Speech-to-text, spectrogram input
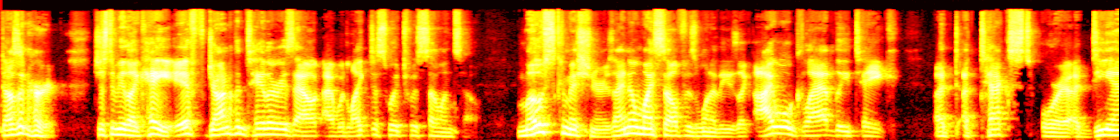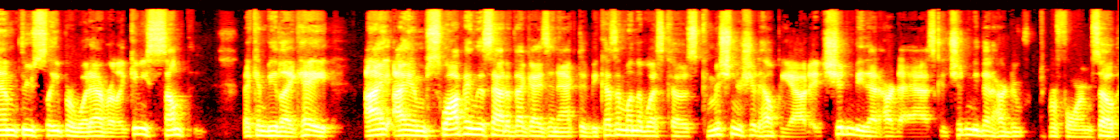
Doesn't hurt just to be like, hey, if Jonathan Taylor is out, I would like to switch with so and so. Most commissioners, I know myself is one of these, like I will gladly take a, a text or a DM through sleep or whatever. Like, give me something that can be like, hey, I, I am swapping this out if that guy's inactive because I'm on the West Coast. Commissioner should help you out. It shouldn't be that hard to ask. It shouldn't be that hard to, to, perform. So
